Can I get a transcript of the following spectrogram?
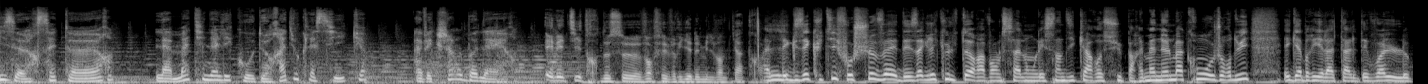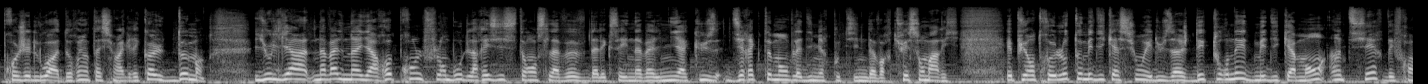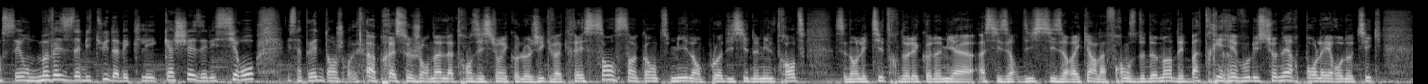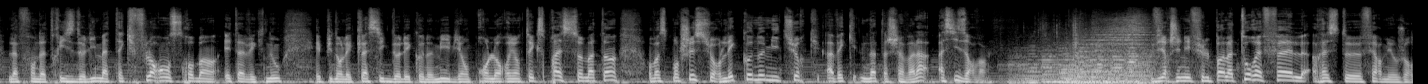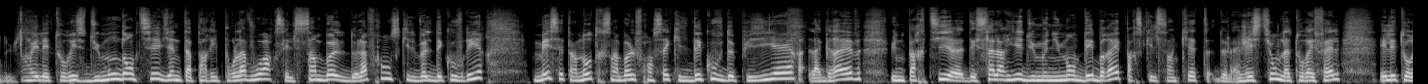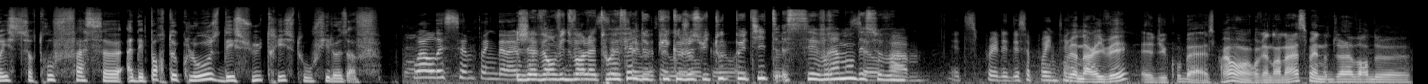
6h, 7h, la matinale écho de Radio Classique avec Charles Bonner. Et les titres de ce 20 février 2024 L'exécutif au chevet des agriculteurs avant le salon, les syndicats reçus par Emmanuel Macron aujourd'hui et Gabriel Attal dévoile le projet de loi d'orientation agricole demain. Yulia Navalnaya reprend le flambeau de la résistance. La veuve d'Alexei Navalny accuse directement Vladimir Poutine d'avoir tué son mari. Et puis entre l'automédication et l'usage détourné de médicaments, un tiers des Français ont de mauvaises habitudes avec les cachets et les sirops et ça peut être dangereux. Après ce journal, la transition écologique va créer 150 000 emplois d'ici 2030. C'est dans les titres de l'économie à 6h10, 6h15, la France de demain, des batteries révolutionnaires pour l'aéronautique. La fondatrice de l'Imatech, Florence Robin, est avec nous. Et puis dans les classiques de l'économie, eh bien, on prend l'Orient Express ce matin. On va se pencher sur l'économie turque avec Natacha Valla à 6h20. Virginie Fulpin, la Tour Eiffel reste fermée aujourd'hui. Oui, les touristes du monde entier viennent à Paris pour la voir. C'est le symbole de la France qu'ils veulent découvrir. Mais c'est un autre symbole français qu'ils découvrent depuis hier, la grève. Une partie euh, des salariés du monument débraient parce qu'ils s'inquiètent de la gestion de la Tour Eiffel. Et les touristes se retrouvent face euh, à des portes closes, déçus, tristes ou philosophes. J'avais envie de voir la Tour Eiffel depuis que je suis toute petite. C'est vraiment décevant. On vient d'arriver et du coup, bah, c'est pas grave, on reviendra dans la semaine. Déjà l'avoir de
